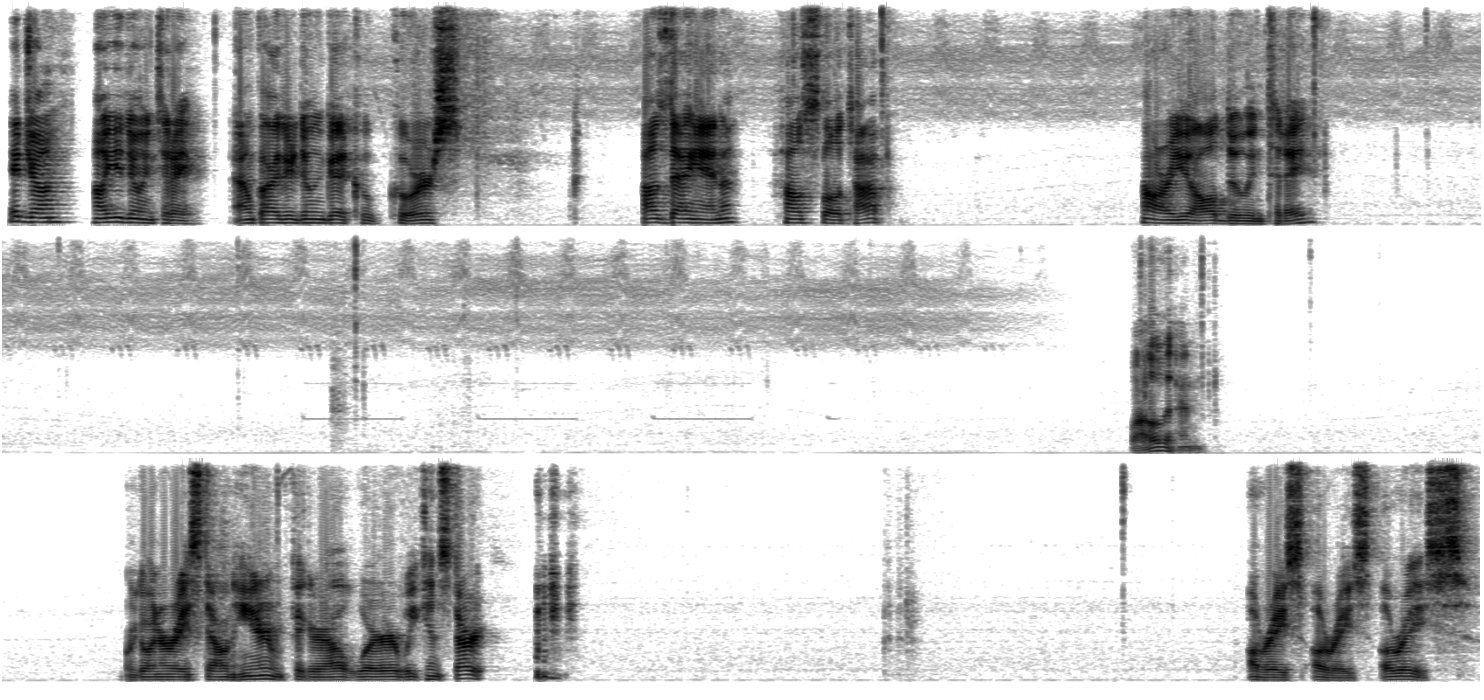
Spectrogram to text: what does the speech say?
Hey, John, how you doing today? I'm glad you're doing good, Coors. How's Diana? How's Slow Top? How are you all doing today? Well then. We're going to race down here and figure out where we can start. a race, a race, a race.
